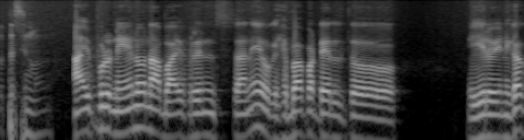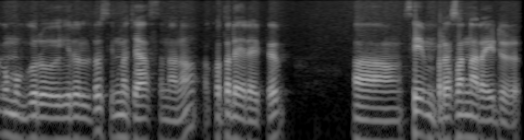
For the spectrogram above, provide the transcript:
కొత్త సినిమా? ఇప్పుడు నేను నా బాయ్ ఫ్రెండ్స్ అని ఒక హెబా పటేల్తో హీరోయిన్గా ఒక ముగ్గురు హీరోలతో సినిమా చేస్తున్నాను. కొత్త director. Same Prasanna writer.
